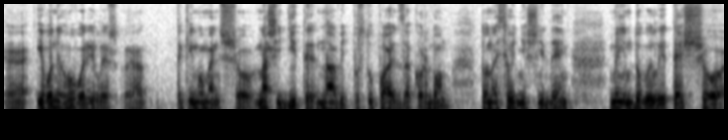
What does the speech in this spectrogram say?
е, і вони говорили е, такий момент, що наші діти навіть поступають за кордон, то на сьогоднішній день ми їм довели те, що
